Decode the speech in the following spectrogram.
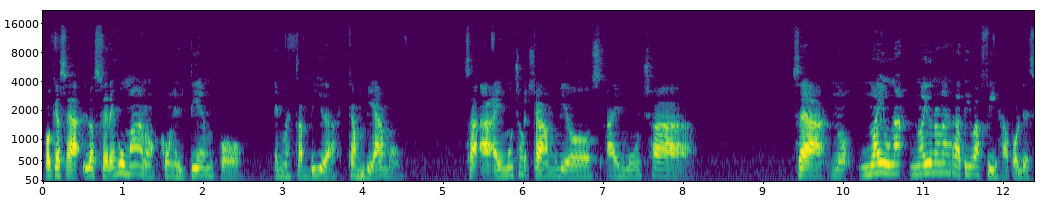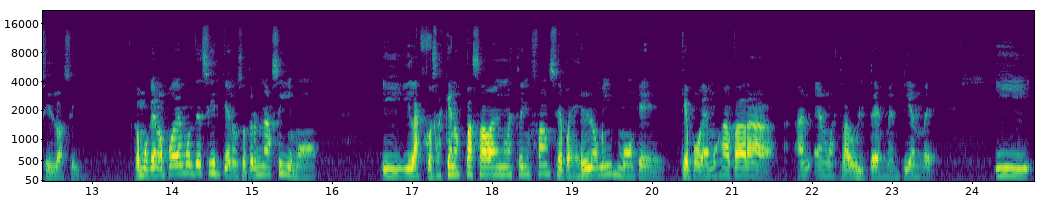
Porque, o sea, los seres humanos con el tiempo en nuestras vidas cambiamos. O sea, hay muchos cambios, hay mucha... O sea, no, no, hay una, no hay una narrativa fija, por decirlo así. Como que no podemos decir que nosotros nacimos y, las cosas que nos pasaban en nuestra infancia, pues es lo mismo que, que podemos atar a, a, nuestra adultez, ¿me entiendes? Y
